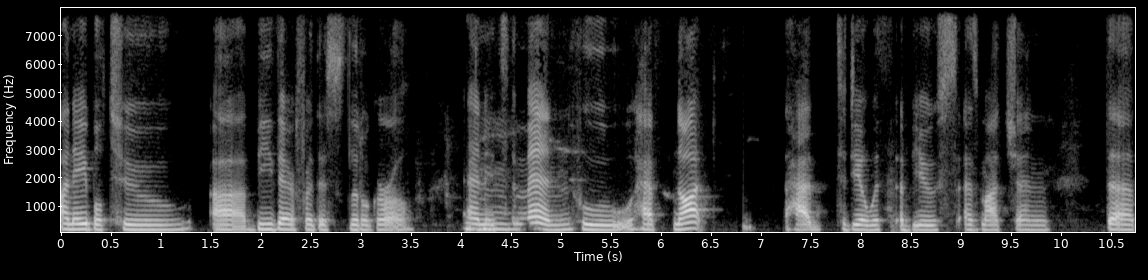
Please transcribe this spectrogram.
unable to uh, be there for this little girl and mm-hmm. it's the men who have not had to deal with abuse as much and the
